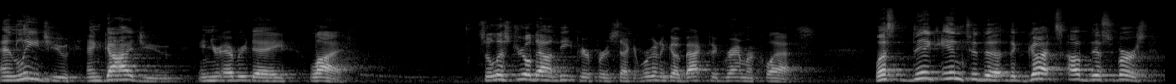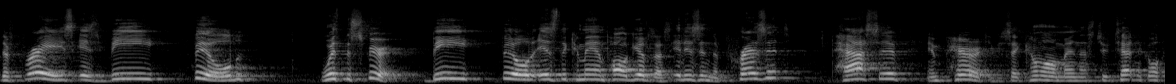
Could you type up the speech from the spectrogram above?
and lead you and guide you in your everyday life. So let's drill down deep here for a second. We're going to go back to grammar class. Let's dig into the, the guts of this verse. The phrase is be filled with the Spirit. Be filled is the command Paul gives us. It is in the present, passive, imperative. You say, come on, man, that's too technical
